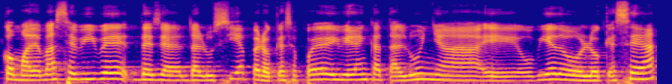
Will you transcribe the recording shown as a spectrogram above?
como además se vive desde Andalucía, pero que se puede vivir en Cataluña, eh, Oviedo o lo que sea,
